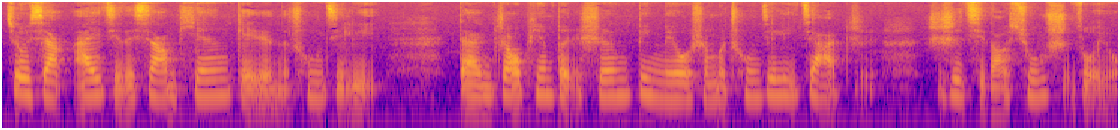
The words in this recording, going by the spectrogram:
就像埃及的相片给人的冲击力，但照片本身并没有什么冲击力价值，只是起到修饰作用。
